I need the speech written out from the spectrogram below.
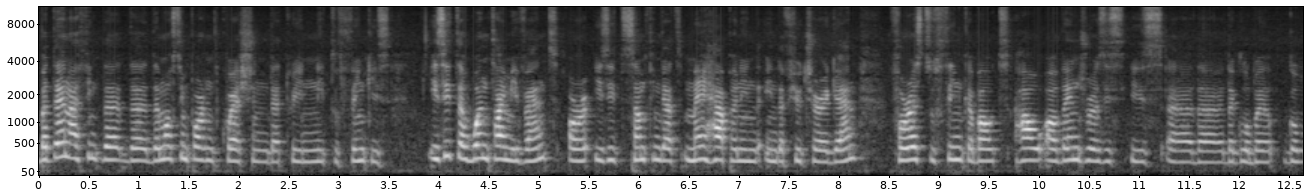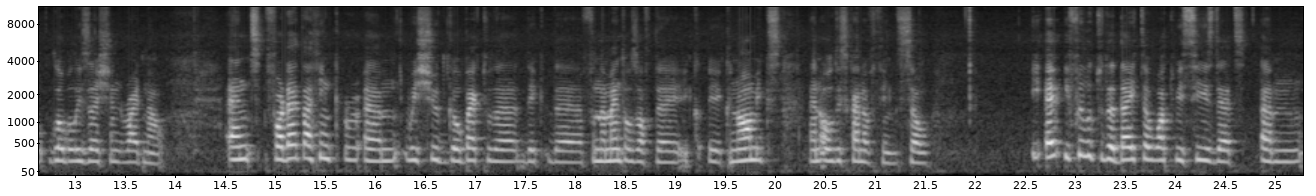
But then I think the, the, the most important question that we need to think is, is it a one-time event or is it something that may happen in the, in the future again for us to think about how, how dangerous is, is uh, the, the global, globalization right now. And for that, I think um, we should go back to the, the, the fundamentals of the economics and all these kind of things. So if we look to the data, what we see is that um,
